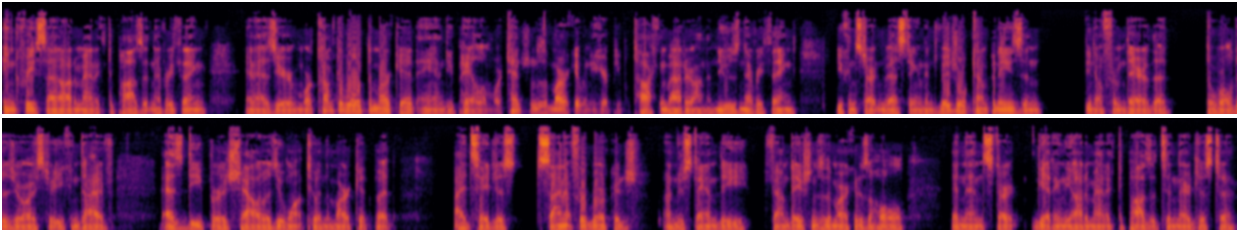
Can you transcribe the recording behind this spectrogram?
increase that automatic deposit and everything. And as you're more comfortable with the market and you pay a little more attention to the market when you hear people talking about it on the news and everything you can start investing in individual companies and you know from there the the world is your oyster. You can dive as deep or as shallow as you want to in the market. But I'd say just sign up for a brokerage, understand the foundations of the market as a whole, and then start getting the automatic deposits in there just to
